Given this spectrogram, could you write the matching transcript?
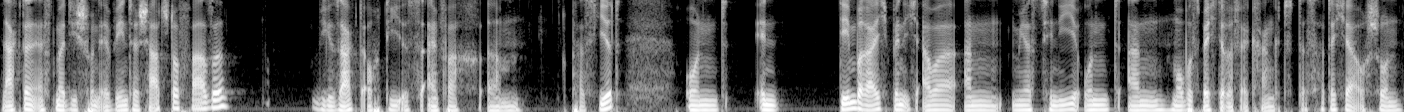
lag dann erstmal die schon erwähnte Schadstoffphase. Wie gesagt, auch die ist einfach ähm, passiert. Und in dem Bereich bin ich aber an Myasthenie und an Morbus Bechterew erkrankt. Das hatte ich ja auch schon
